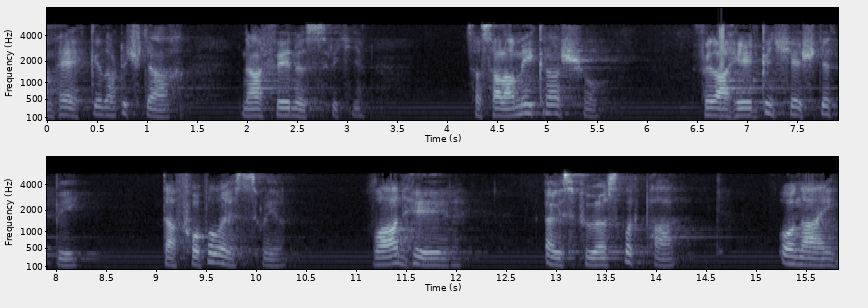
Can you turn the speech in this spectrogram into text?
am hecyd o'r dystach, na'r ffenys rhian. Sa salami grasio, fydd a hen gyn llestydd bu, da phobl Israel, flan here, agos ffwyslyg pa, o nain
